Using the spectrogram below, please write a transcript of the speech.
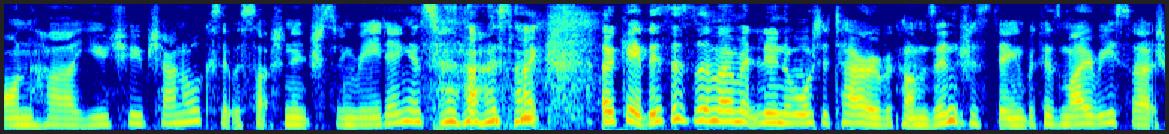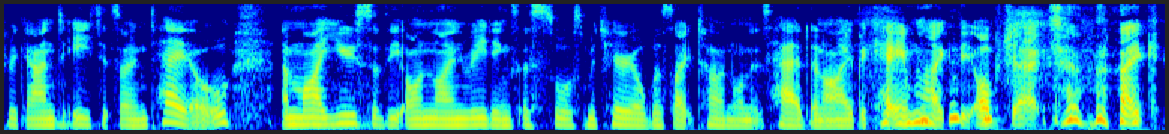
on her YouTube channel because it was such an interesting reading and so I was like okay this is the moment Lunar Water Tarot becomes interesting because my research began to eat its own tail and my use of the online readings as source material was like turned on its head and I became like the object of like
